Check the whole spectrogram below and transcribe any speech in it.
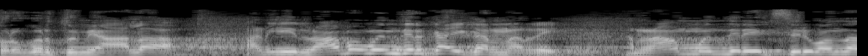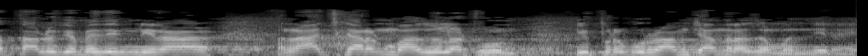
खरोखर तुम्ही आला. आणि राम मंदिर काय करणार आहे राम मंदिर एक श्रीगोंदा तालुक्यामध्ये एक निरा राजकारण बाजूला ठेवून हे प्रभू रामचंद्राचं मंदिर आहे.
